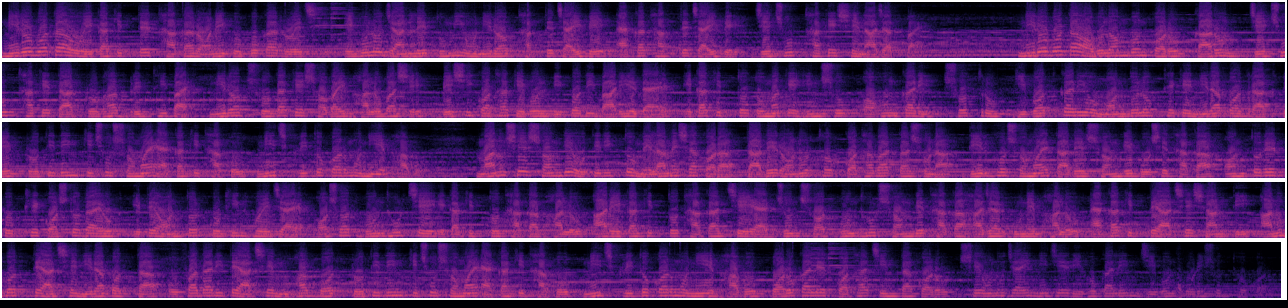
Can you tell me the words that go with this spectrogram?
নীরবতা ও একাকিত্বে থাকার অনেক উপকার রয়েছে। এগুলো জানলে তুমি নীরব থাকতে চাইবে, একা থাকতে চাইবে, যে চুপ থাকে সে নাজাত পায়। নীরবতা অবলম্বন করো, কারণ যে চুপ থাকে তার প্রভাব বৃদ্ধি পায়। নীরব শ্রোতাকে সবাই ভালোবাসে, বেশি কথা কেবল বিপদই বাড়িয়ে দেয়। একাকিত্ব তোমাকে হিংসুক, অহংকারী, শত্রু, গিবৎকারী ও মন্দলোক থেকে নিরাপদ রাখবে। প্রতিদিন কিছু সময় একাকী থাকো, নিজ কৃতকর্ম নিয়ে ভাবো। মানুষের সঙ্গে অতিরিক্ত মেলামেশা করা, তাদের অনর্থক কথাবার্তা শোনা, দীর্ঘ সময় তাদের সঙ্গে বসে থাকা, অন্তরের পক্ষে কষ্টদায়ক, এতে অন্তর কঠিন হয়ে যায়। অসৎ বন্ধুর চেয়ে একাকিত্ব থাকা ভালো, আর একাকিত্ব থাকার চেয়ে একজন সৎ বন্ধুর সঙ্গে থাকা হাজার গুণে ভালো। একাকিত্বে আছে শান্তি, আনুগত্যে আছে নিরাপত্তা, ওফাদারিতে আছে মুহাব্বত। প্রতিদিন কিছু সময় একাকী থাকো নিজ কৃতকর্ম নিয়ে ভাবো পরকালের কথা চিন্তা করো সে অনুযায়ী নিজের ইহকালীন জীবন পরিশুদ্ধ করো।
